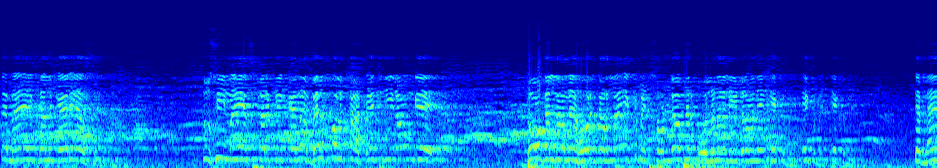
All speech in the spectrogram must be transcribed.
ਤੇ ਮੈਂ ਇੱਕ ਗੱਲ ਕਹਿ ਰਿਹਾ ਸੀ, ਤੁਸੀਂ ਮੈਂ ਇਸ ਕਰਕੇ ਕਹਿਣਾ ਬਿਲਕੁਲ ਘਾਟੇ 'ਚ ਨਹੀਂ ਰਹੋਗੇ। ਦੋ ਗੱਲਾਂ ਮੈਂ ਹੋਰ ਕਰ ਲਾਂ, ਇੱਕ ਮਿੰਟ ਸੁਣ ਲਿਓ, ਫਿਰ ਬੋਲਣਾ ਲੀਡਰਾਂ ਨੇ, ਇੱਕ ਮਿੰਟ ਇੱਕ ਮਿੰਟ ਇੱਕ ਮਿੰਟ। ਤੇ ਮੈਂ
